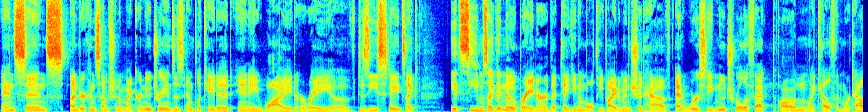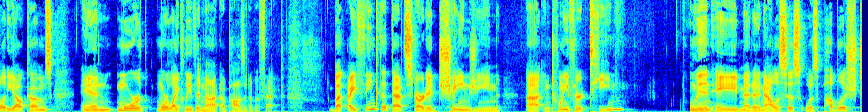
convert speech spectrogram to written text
and since underconsumption of micronutrients is implicated in a wide array of disease states, like it seems like a no-brainer that taking a multivitamin should have at worst a neutral effect on like health and mortality outcomes and more more likely than not a positive effect. But I think that that started changing uh, in 2013 when a meta-analysis was published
